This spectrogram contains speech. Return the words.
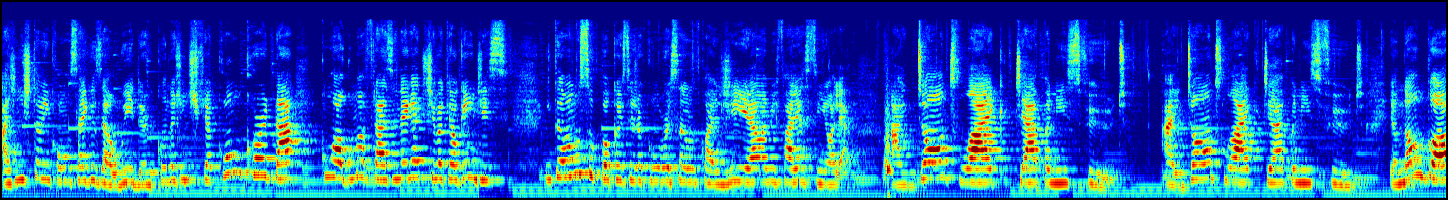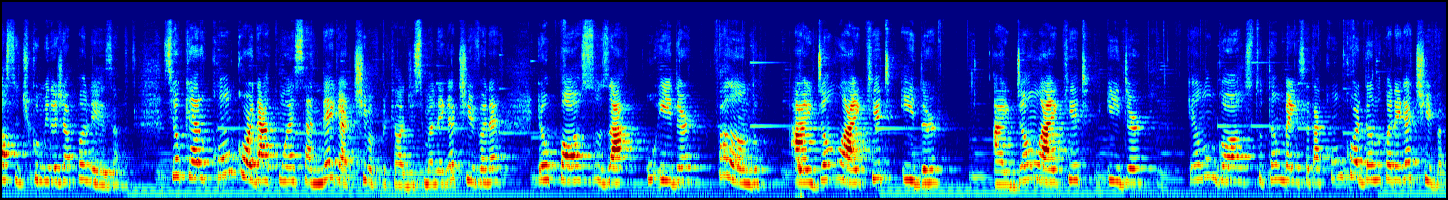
a gente também consegue usar o either quando a gente quer concordar com alguma frase negativa que alguém disse. Então vamos supor que eu esteja conversando com a Gi e ela me fale assim, olha, I don't like Japanese food. I don't like Japanese food. Eu não gosto de comida japonesa. Se eu quero concordar com essa negativa, porque ela disse uma negativa, né? Eu posso usar o either falando I don't like it either. I don't like it either. Eu não gosto também, você tá concordando com a negativa.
